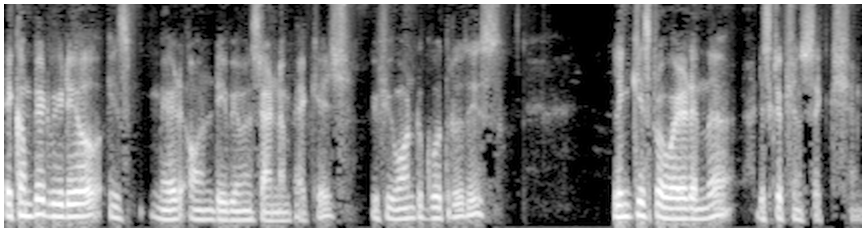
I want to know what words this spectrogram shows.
A complete video is made on DBMS random package. If you want to go through this, link is provided in the description section.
